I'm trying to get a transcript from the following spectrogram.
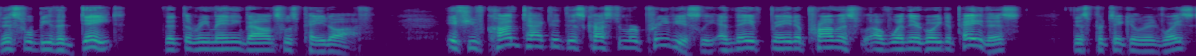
this will be the date that the remaining balance was paid off. If you've contacted this customer previously and they've made a promise of when they're going to pay this, this particular invoice,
